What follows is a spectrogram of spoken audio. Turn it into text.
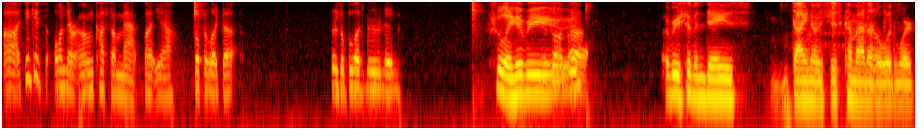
Uh, I think it's on their own custom map, but yeah, something like that. There's a blood moon and So like every on, uh, every seven days dinos just come out of the woodwork.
